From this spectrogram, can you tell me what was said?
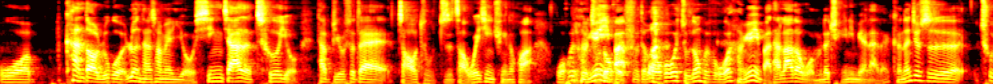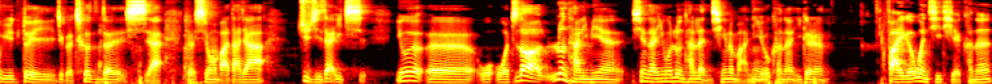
我看到如果论坛上面有新加的车友，他比如说在找组织、找微信群的话，我会很愿意把我我会主动回复，我很愿意把他拉到我们的群里面来的。可能就是出于对这个车子的喜爱，就希望把大家聚集在一起。因为呃，我我知道论坛里面现在因为论坛冷清了嘛，你有可能一个人发一个问题帖，可能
